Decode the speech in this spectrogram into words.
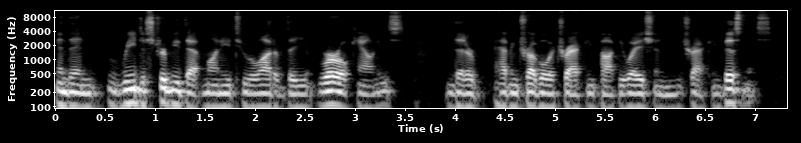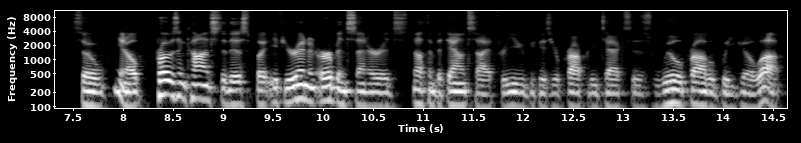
and then redistribute that money to a lot of the rural counties that are having trouble attracting population and attracting business. So, you know, pros and cons to this, but if you're in an urban center, it's nothing but downside for you because your property taxes will probably go up.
